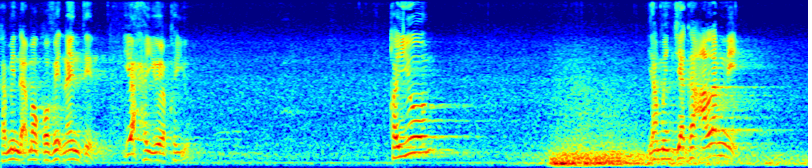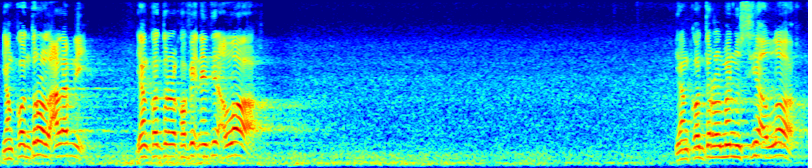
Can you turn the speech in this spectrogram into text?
Kami tidak mau COVID-19. Ya Hayyu ya Qayyum. Qayyum yang menjaga alam ni. Yang kontrol alam ni. Yang kontrol COVID-19 Allah. Yang kontrol manusia Allah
